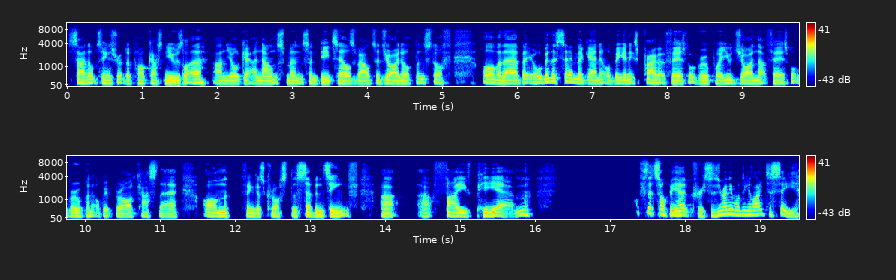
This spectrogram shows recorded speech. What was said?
sign up to the Instructor Podcast newsletter and you'll get announcements and details of how to join up and stuff over there. But it will be the same again. It will be in its private Facebook group where you join that Facebook group and it'll be broadcast there on fingers crossed the seventeenth at at 5 p.m. Off the top of your head, Chris, is there anyone you'd like to see?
